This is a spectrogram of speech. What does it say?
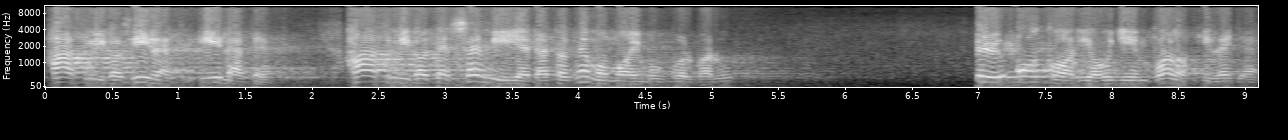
Hát még az élet, életet. Hát még a te személyedet, az nem a majmokból való. Ő akarja, hogy én valaki legyek.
